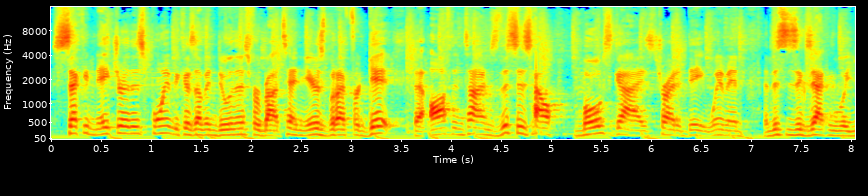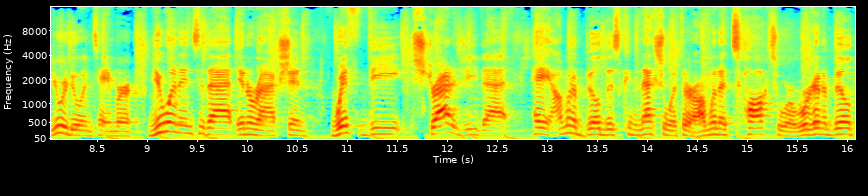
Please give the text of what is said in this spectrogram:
second nature at this point because I've been doing this for about 10 years. But I forget that oftentimes this is how most guys try to date women. And this is exactly what you were doing, Tamer. You went into that interaction with the strategy that, hey, I'm gonna build this connection with her. I'm gonna talk to her. We're gonna build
